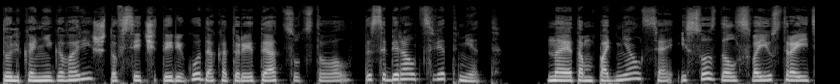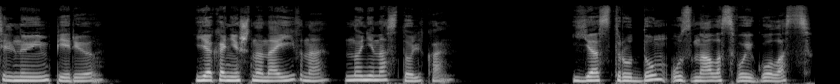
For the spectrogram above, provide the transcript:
Только не говори, что все четыре года, которые ты отсутствовал, ты собирал цвет мед. На этом поднялся и создал свою строительную империю. Я, конечно, наивна, но не настолько. Я с трудом узнала свой голос.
